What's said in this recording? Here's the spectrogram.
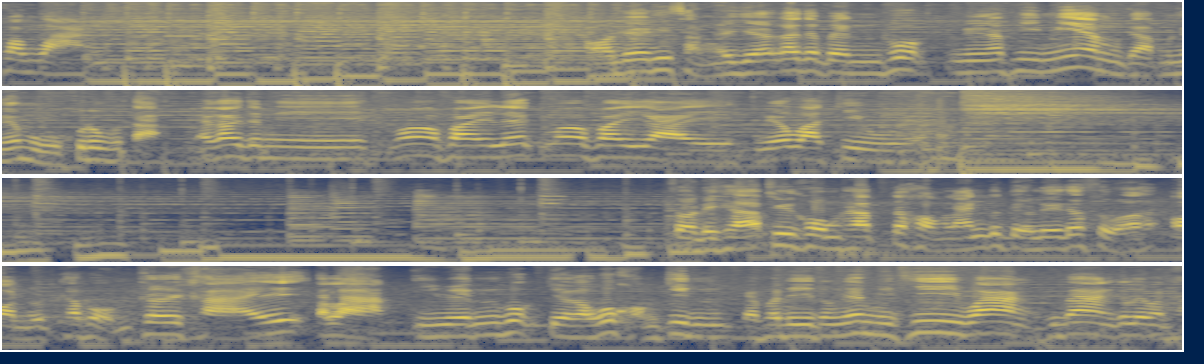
ความหวานออเดอร์ที่สั่งเยอะๆก็จะเป็นพวกเนื้อพรีเมียมกับเนื้อหมูคุรุบุตะ แล้วก็จะมีหม้อไฟเล็กหม้อไฟใหญ่ เนื้อวากิวเนี่ย สวัสดีครับ ชื่อคงครับ เจ้าของร้านก๋วยเตี๋ยวเรือเจ้าสัวอ่อนนุชครับผม เคยขายตลาดอีเวนต์พวกเกี่ยวกับพวกของกิน แต่พอดีตรงนี้มีที่ว่างที่บ้านก็เลยมาท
